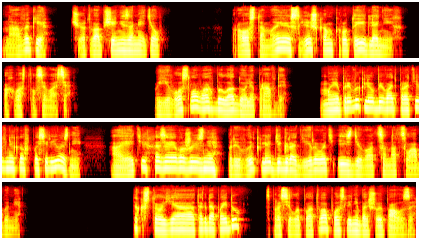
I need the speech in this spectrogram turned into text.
Навыки? Чё-то вообще не заметил. Просто мы слишком крутые для них», – похвастался Вася. В его словах была доля правды. Мы привыкли убивать противников посерьезней, а эти хозяева жизни привыкли деградировать и издеваться над слабыми. «Так что, я тогда пойду?» – спросила Плотва после небольшой паузы.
